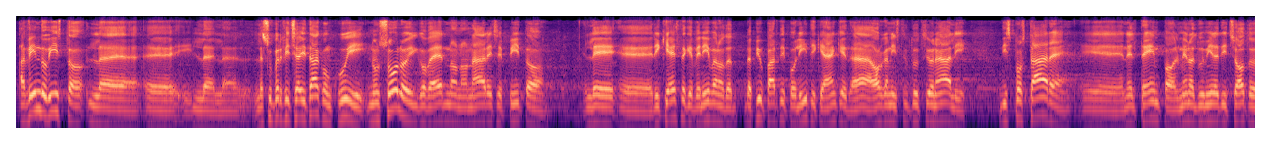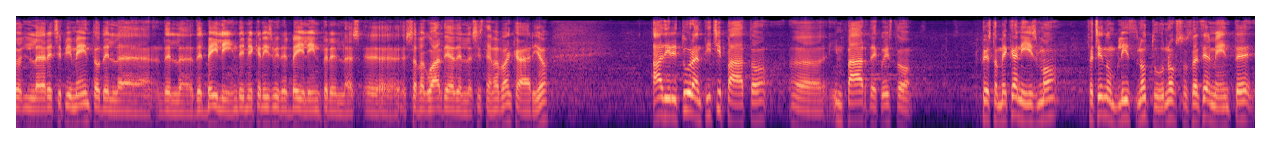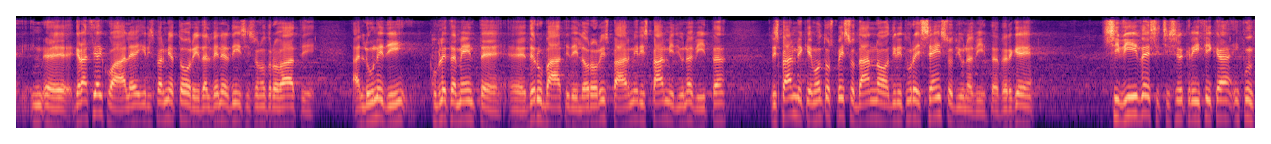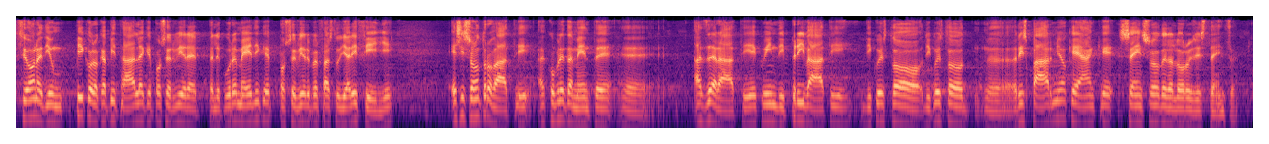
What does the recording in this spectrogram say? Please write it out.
avendo visto la, eh, il, la, superficialità con cui non solo il governo non ha recepito le eh, richieste che venivano da, da, più parti politiche, anche da organi istituzionali, di spostare eh, nel tempo, almeno al 2018, il recepimento del, del, del bail-in, dei meccanismi del bail-in per la eh, salvaguardia del sistema bancario, ha addirittura anticipato eh, in parte questo, questo meccanismo facendo un blitz notturno sostanzialmente eh, grazie al quale i risparmiatori dal venerdì si sono trovati al lunedì completamente eh, derubati dei loro risparmi, risparmi di una vita, risparmi che molto spesso danno addirittura il senso di una vita perché si vive, si ci sacrifica in funzione di un piccolo capitale che può servire per le cure mediche, può servire per far studiare i figli e si sono trovati completamente eh, azzerati e quindi privati di questo, di questo eh, risparmio che è anche senso della loro esistenza.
